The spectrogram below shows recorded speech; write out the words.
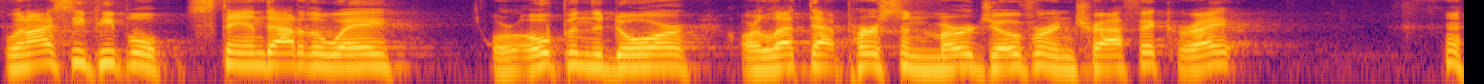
When I see people stand out of the way or open the door or let that person merge over in traffic, right? a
